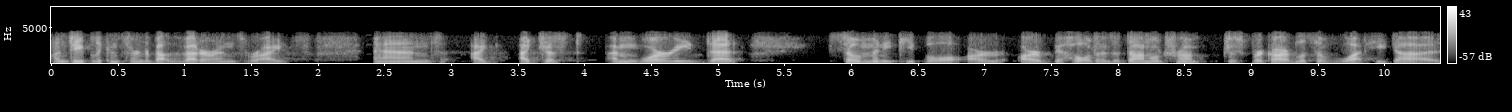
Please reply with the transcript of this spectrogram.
I'm deeply concerned about veterans' rights, and I I just I'm worried that so many people are are beholden to Donald Trump just regardless of what he does.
